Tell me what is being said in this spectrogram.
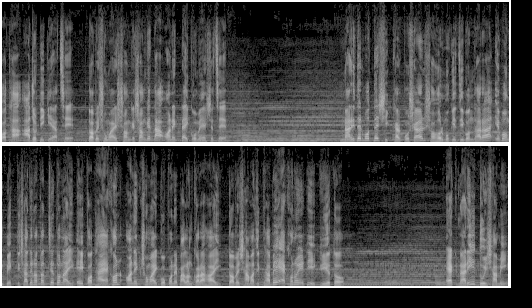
পথা আজও টিকে আছে, তবে সময়ের সঙ্গে সঙ্গে তা অনেকটাই কমে এসেছে। নারীদের মধ্যে শিক্ষার প্রসার, শহরমুখী জীবনধারা এবং ব্যক্তি স্বাধীনতার চেতনায় এই প্রথা এখন অনেক সময় গোপনে পালন করা হয়, তবে সামাজিকভাবে এখনও এটি গৃহীত। এক নারী, দুই স্বামী।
